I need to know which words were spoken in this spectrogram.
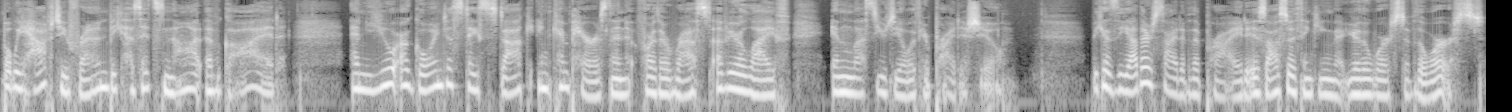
but we have to, friend, because it's not of God. And you are going to stay stuck in comparison for the rest of your life unless you deal with your pride issue. Because the other side of the pride is also thinking that you're the worst of the worst,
